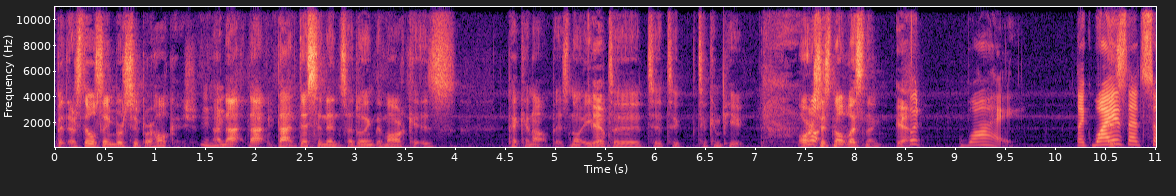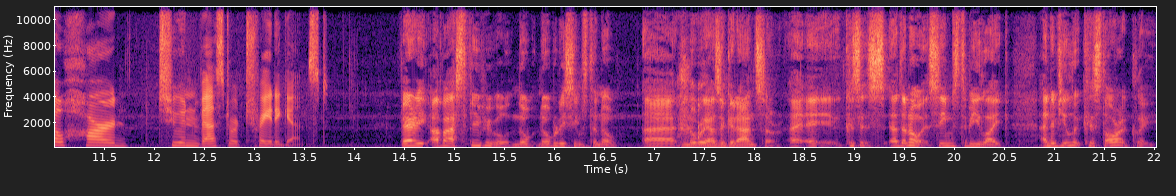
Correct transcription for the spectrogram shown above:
but they're still saying we're super hawkish. Mm-hmm. And that, that that dissonance, I don't think the market is picking up. It's not able Yep. to, to, to, to compute, or it's just not listening. Yeah. But why? Like, why It's- is that so hard to invest or trade against? Very. I've asked a few people. No, nobody seems to know. Uh, nobody has a good answer uh, uh, because it's. I don't know. It seems to be like. And if you look historically,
